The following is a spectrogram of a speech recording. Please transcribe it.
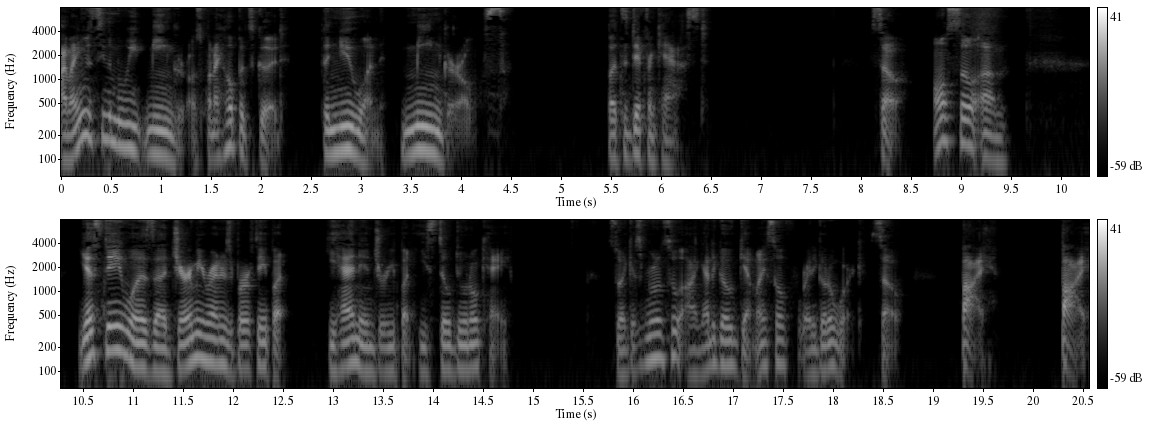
I might even see the movie Mean Girls, but I hope it's good. The new one, Mean Girls. But it's a different cast. So, also, um, yesterday was uh, Jeremy Renner's birthday, but he had an injury, but he's still doing okay. So I guess everyone's so I gotta go get myself ready to go to work. So, bye. Bye.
